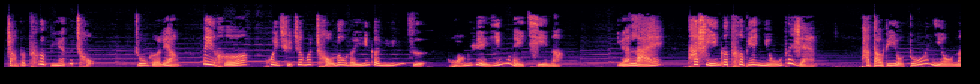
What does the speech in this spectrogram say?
长得特别的丑，诸葛亮为何会娶这么丑陋的一个女子黄月英为妻呢？原来他是一个特别牛的人，他到底有多牛呢？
